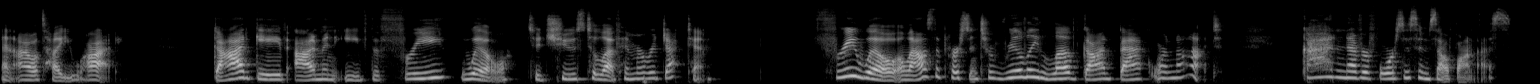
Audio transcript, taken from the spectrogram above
And I will tell you why. God gave Adam and Eve the free will to choose to love him or reject him. Free will allows the person to really love God back or not. God never forces himself on us.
